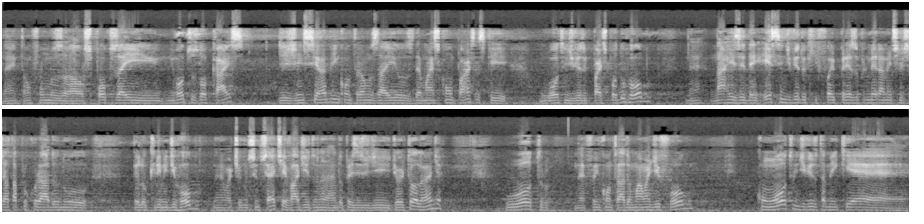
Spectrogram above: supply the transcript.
Né? Então fomos aos poucos aí em outros locais, diligenciando e encontramos aí os demais comparsas, que o outro indivíduo que participou do roubo, né? na residência. Esse indivíduo que foi preso primeiramente ele já está procurado no, pelo crime de roubo, né? o artigo 157, evadido na, do presídio de, de Hortolândia. O outro né, foi encontrado uma arma de fogo, com outro indivíduo também que é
